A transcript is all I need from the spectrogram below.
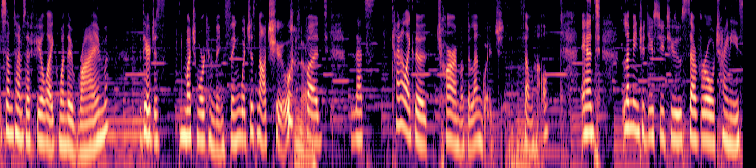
Sometimes I feel like when they rhyme, they're just much more convincing, which is not true. No. but that's kind of like the charm of the language somehow. And let me introduce you to several Chinese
